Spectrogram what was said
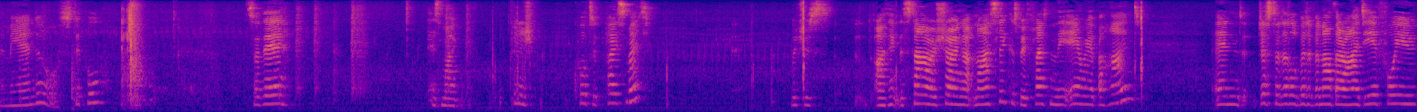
a meander or stipple. So there is my finished quilted placemat, which is, I think the star is showing up nicely because we've flattened the area behind and just a little bit of another idea for you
